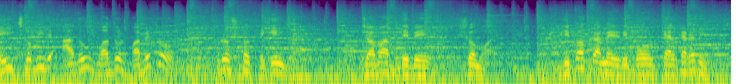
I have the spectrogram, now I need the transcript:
এই ছবির আদৌ বদল হবে তো প্রশ্ন থেকেই যায়। জবাব দেবে সময়। দীপক রামের রিপোর্ট ক্যালকাটা নিউজ।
